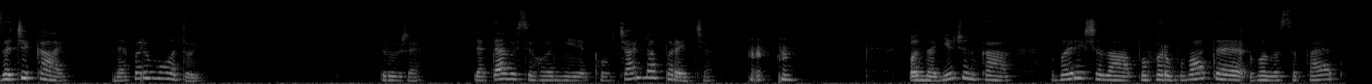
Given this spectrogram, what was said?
Зачекай, не перемотуй. Друже, для тебе сьогодні повчальна притча. Одна дівчинка вирішила пофарбувати велосипед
